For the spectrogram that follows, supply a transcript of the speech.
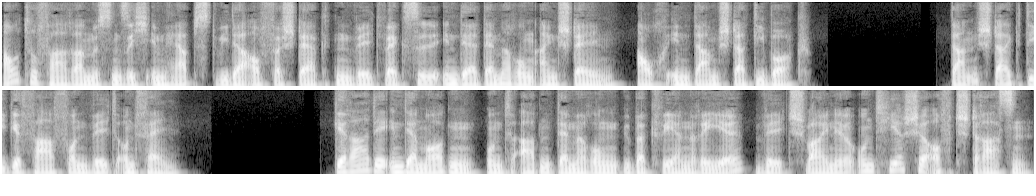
Autofahrer müssen sich im Herbst wieder auf verstärkten Wildwechsel in der Dämmerung einstellen, auch in Darmstadt-Dieburg. Dann steigt die Gefahr von Wildunfällen. Gerade in der Morgen- und Abenddämmerung überqueren Rehe, Wildschweine und Hirsche oft Straßen.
